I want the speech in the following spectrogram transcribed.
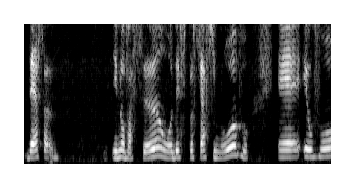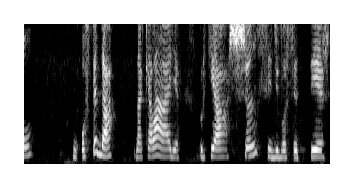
dessa inovação ou desse processo novo, é, eu vou hospedar naquela área, porque a chance de você ter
